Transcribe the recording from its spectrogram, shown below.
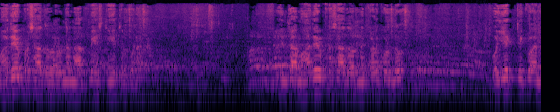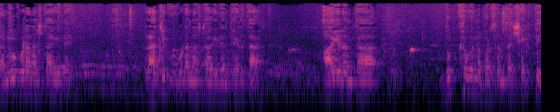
ಮಹಾದೇವ ಪ್ರಸಾದ್ ಅವರು ನನ್ನ ಆತ್ಮೀಯ ಸ್ನೇಹಿತರು ಕೂಡ. ಇಂಥ ಮಹಾದೇವ ಪ್ರಸಾದ್ ಅವ್ರನ್ನ ಕಳ್ಕೊಂಡು ವೈಯಕ್ತಿಕವಾಗಿ ನನಗೂ ಕೂಡ ನಷ್ಟ ಆಗಿದೆ, ರಾಜ್ಯಕ್ಕೂ ಕೂಡ ನಷ್ಟ ಆಗಿದೆ ಅಂತ ಹೇಳ್ತಾ ಆಗಿರೋಂಥ ದುಃಖವನ್ನು ಭರಿಸೋಂಥ ಶಕ್ತಿ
